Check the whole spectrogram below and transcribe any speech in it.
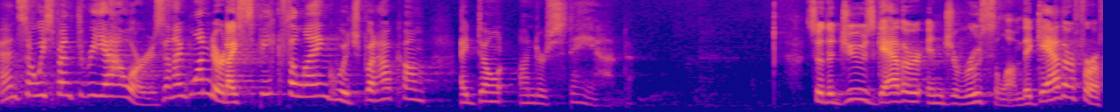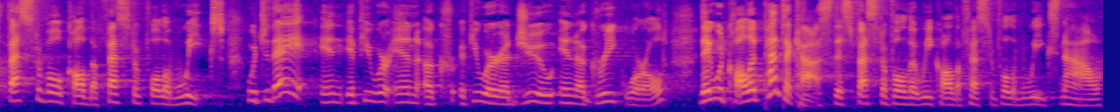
And so we spent three hours, and I wondered I speak the language, but how come I don't understand? So the Jews gather in Jerusalem. They gather for a festival called the Festival of Weeks, which they, in, if, you were in a, if you were a Jew in a Greek world, they would call it Pentecost, this festival that we call the Festival of Weeks now,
